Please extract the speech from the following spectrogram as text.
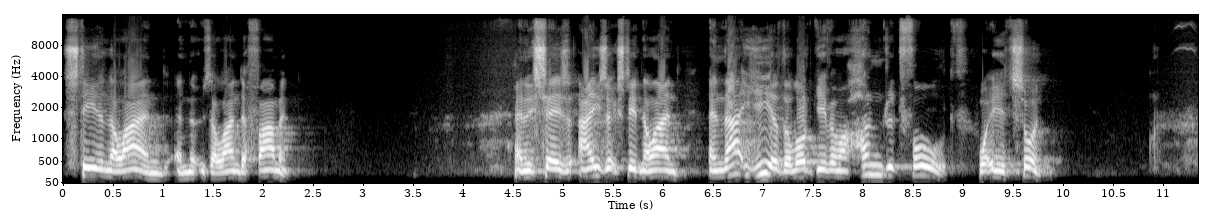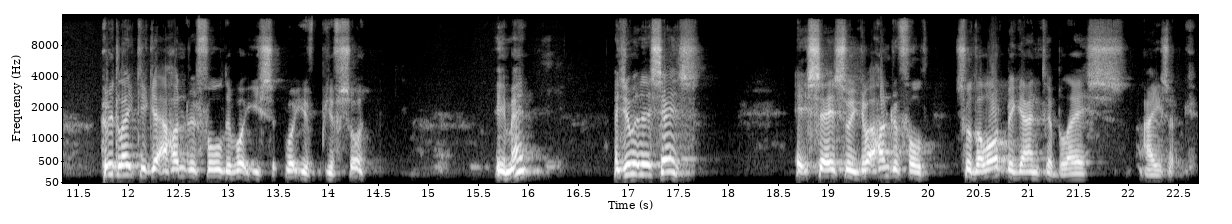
stayed in the land, and it was a land of famine. And it says Isaac stayed in the land, and that year the Lord gave him a hundredfold what he had sown. Who'd like to get a hundredfold of what, you, what you've, you've sown? Amen? And you know what it says? It says, so he got a hundredfold. So the Lord began to bless Isaac.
